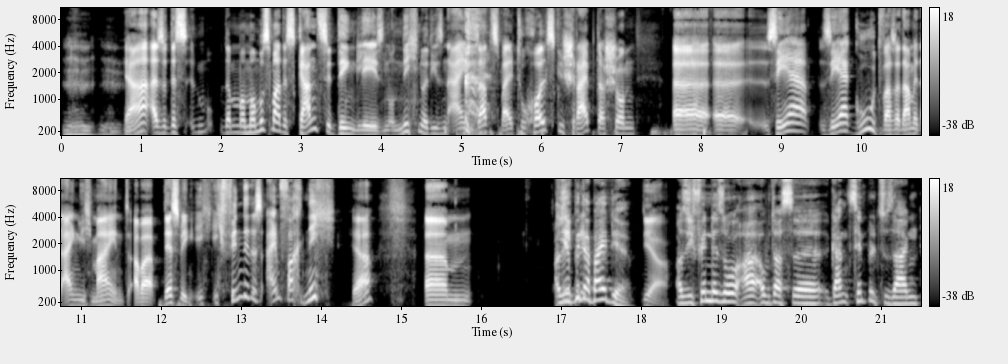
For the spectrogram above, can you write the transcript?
Mhm, mh. Ja, also das, man muss mal das ganze Ding lesen und nicht nur diesen einen Satz, weil Tucholsky schreibt das schon äh, äh, sehr, sehr gut, was er damit eigentlich meint. Aber deswegen, ich, ich finde das einfach nicht, ja. Ähm, also ich bin da bei dir. Ja. Also ich finde so, äh, um das äh, ganz simpel zu sagen,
